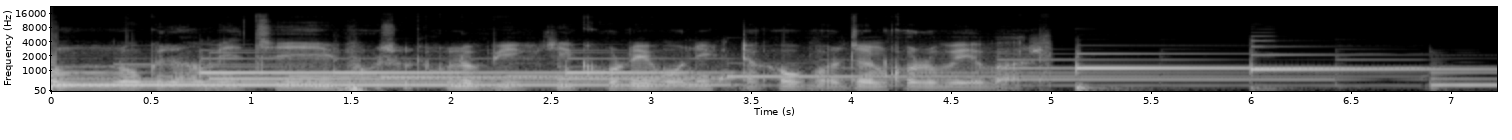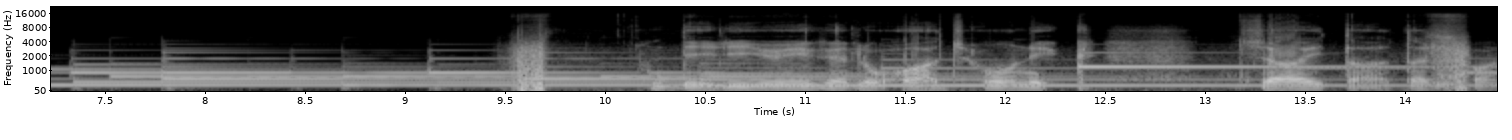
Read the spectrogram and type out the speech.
অন্য গ্রামে যে ফসলগুলো বিক্রি করে অনেক টাকা উপার্জন করবে এবার। দেরি হয়ে গেল, আজ অনেক। যাই তাড়াতাড়ি পা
